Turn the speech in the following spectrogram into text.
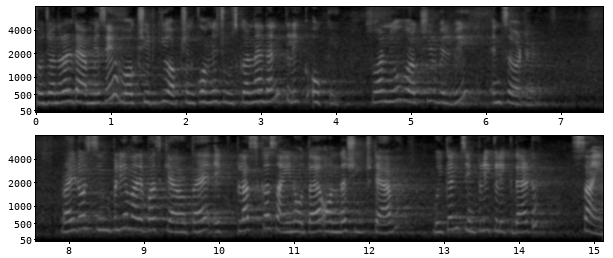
so general tab में से वर्कशीट की ऑप्शन को हमने चूज़ करना है then click okay so our new worksheet will be inserted right और सिंपली हमारे पास क्या होता है? एक प्लस का साइन होता है on the sheet tab we can simply click that sign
